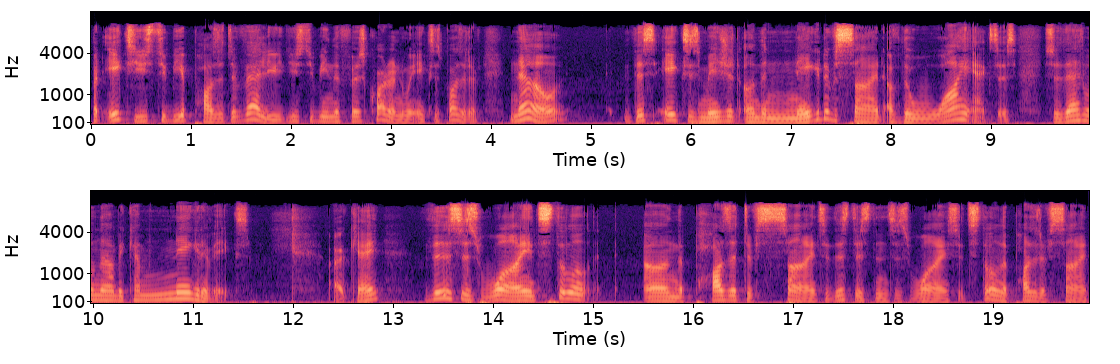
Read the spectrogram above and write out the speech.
but x used to be a positive value it used to be in the first quadrant where x is positive now this x is measured on the negative side of the y-axis. So that will now become negative x. Okay, this is y. It's still on the positive side. So this distance is y. So it's still on the positive side.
